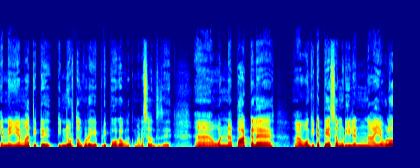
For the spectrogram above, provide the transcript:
என்னை ஏமாற்றிட்டு இன்னொருத்தவங்க கூட எப்படி போக உனக்கு மனசு வந்தது? உன்னை பார்க்கல உன்கிட்ட பேச முடியலன்னு நான் எவ்வளோ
